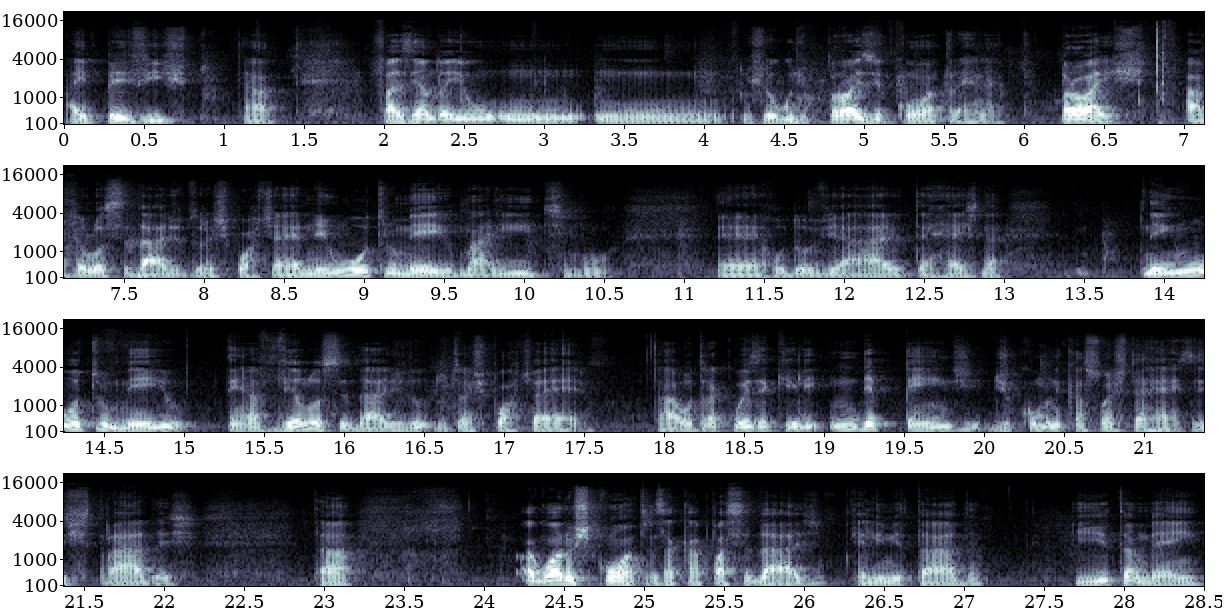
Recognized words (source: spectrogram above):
a imprevisto. Tá? Fazendo aí um, um, um jogo de prós e contras. Né? Prós, a velocidade do transporte aéreo, nenhum outro meio marítimo, é, rodoviário, terrestre, né? nenhum outro meio tem a velocidade do, do transporte aéreo. Tá? Outra coisa é que ele independe de comunicações terrestres, estradas. Tá? Agora, os contras, a capacidade, que é limitada, e também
